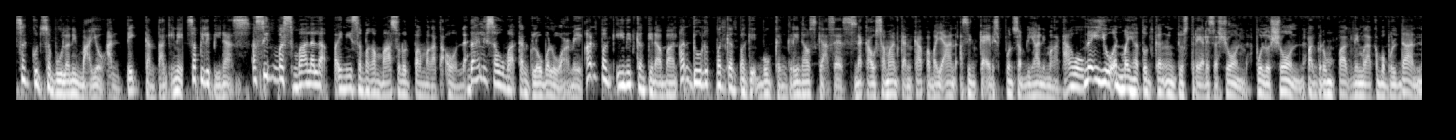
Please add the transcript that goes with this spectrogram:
sagkod sa bulan ni Mayo. Antik kan tag-init sa Pilipinas. Asin mas malala pa ini sa mga masunod pang mga taon dahil sa huma kan global warming. Ang pag-init kang kinaban, ang dulot man kan pag-iibog kang greenhouse gases. Nakausaman kan kapabayaan asin kairresponsablihan ni mga tao na iyuan may hatod kang industrialisasyon, polusyon, pagrumpag ni mga kababuldan,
